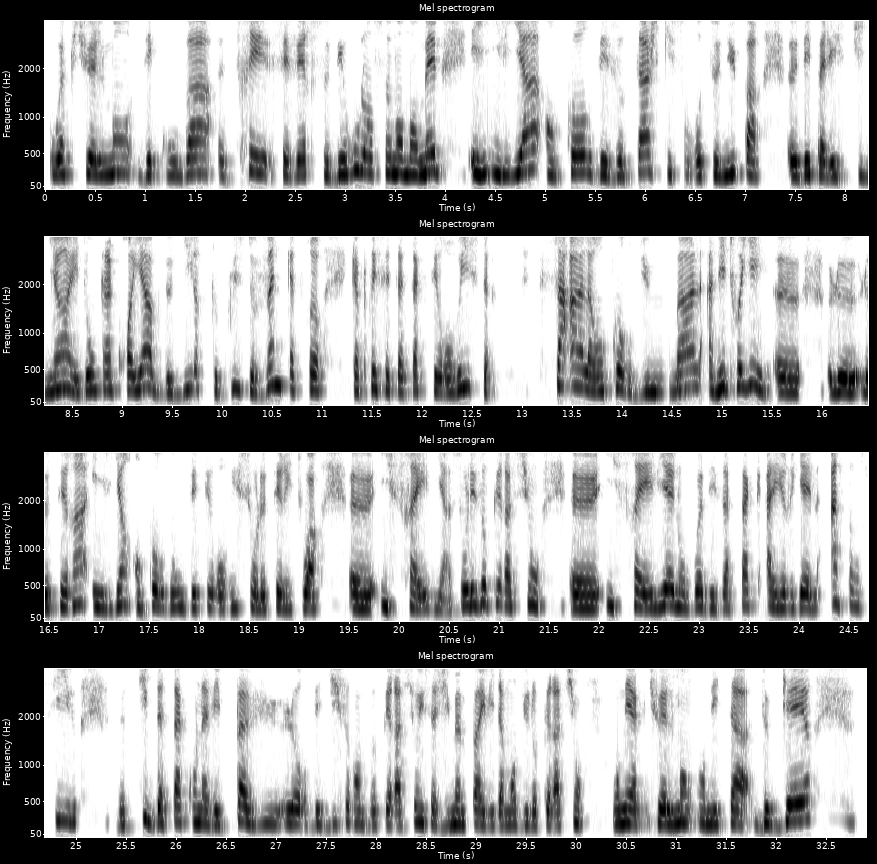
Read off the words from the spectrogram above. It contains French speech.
où actuellement des combats euh, très sévères se déroulent en ce moment même. Et il y a encore des otages qui sont retenus par euh, des Palestiniens. Et donc incroyable de dire que plus de 24 heures qu'après cette attaque terroriste, Saal a encore du mal à nettoyer euh, le, terrain et il y a encore donc des terroristes sur le territoire euh, israélien. Sur les opérations euh, israéliennes, on voit des attaques aériennes intensives, de type d'attaque qu'on n'avait pas vu lors des différentes opérations. Il ne s'agit même pas évidemment d'une opération. On est actuellement en état de guerre.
